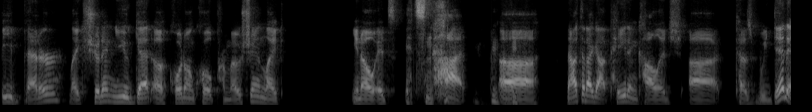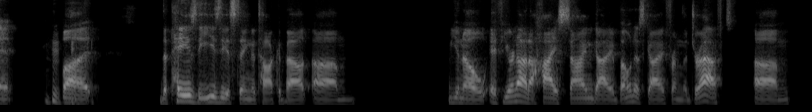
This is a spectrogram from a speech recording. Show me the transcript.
be better? Like, shouldn't you get a quote unquote promotion? Like, you know, it's it's not. Uh, not that I got paid in college because uh, we didn't, but the pay is the easiest thing to talk about. Um, you know, if you're not a high sign guy, bonus guy from the draft, um,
